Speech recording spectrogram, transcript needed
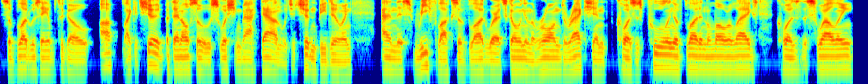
So blood was able to go up like it should, but then also swishing back down, which it shouldn't be doing and this reflux of blood where it's going in the wrong direction causes pooling of blood in the lower legs causes the swelling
